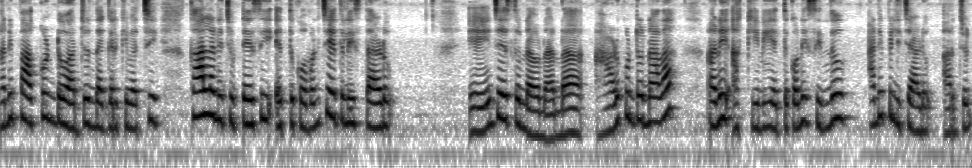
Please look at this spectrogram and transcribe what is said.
అని పాక్కుంటూ అర్జున్ దగ్గరికి వచ్చి కాళ్ళని చుట్టేసి ఎత్తుకోమని చేతులు ఇస్తాడు ఏం చేస్తున్నావు నాన్న? ఆడుకుంటున్నావా? అని అక్కిని ఎత్తుకొని సింధు అని పిలిచాడు అర్జున్.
